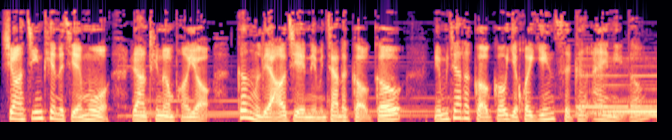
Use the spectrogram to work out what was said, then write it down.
希望今天的节目让听众朋友更了解你们家的狗狗，你们家的狗狗也会因此更爱你的哦。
